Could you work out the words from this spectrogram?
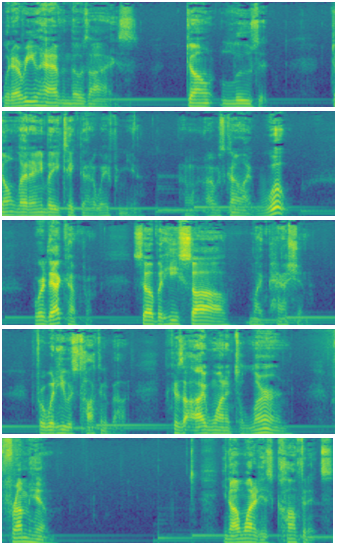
Whatever you have in those eyes, don't lose it. Don't let anybody take that away from you. I was kind of like, Whoa, where'd that come from? So, but he saw my passion for what he was talking about because I wanted to learn from him. You know, I wanted his confidence,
